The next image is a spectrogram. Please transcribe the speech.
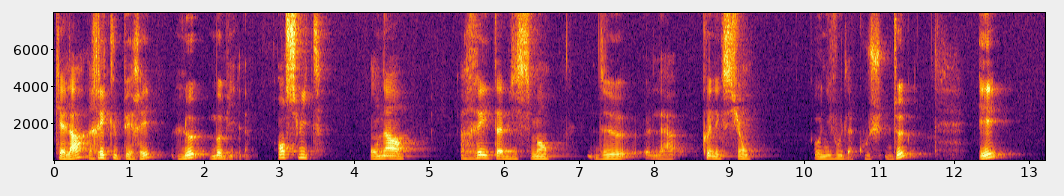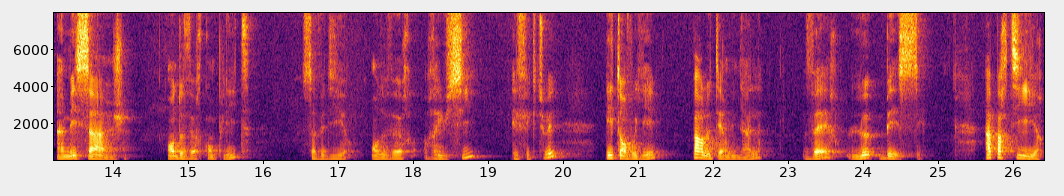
qu'elle a récupéré le mobile. Ensuite, on a rétablissement de la connexion au niveau de la couche 2 et un message endover complete, ça veut dire endover réussi, effectué, est envoyé par le terminal vers le BSC. À partir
